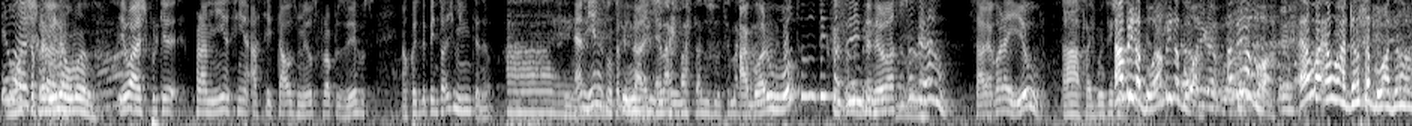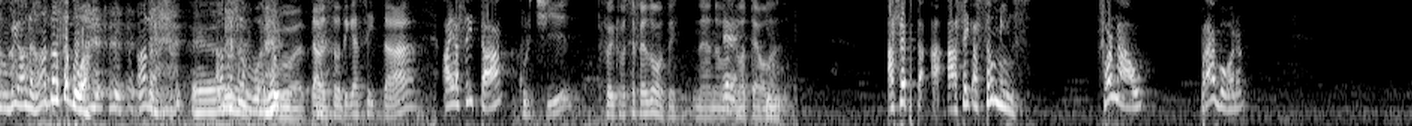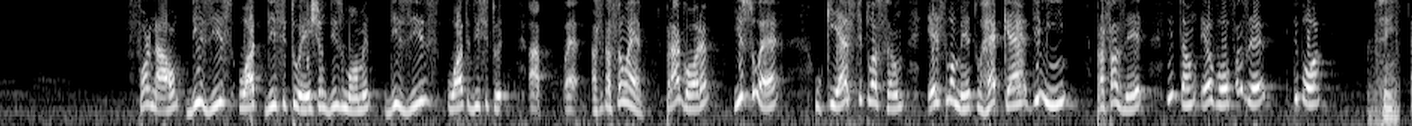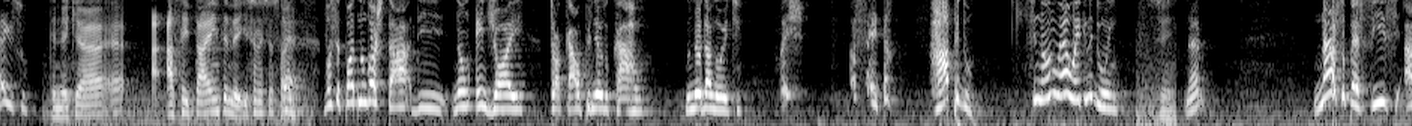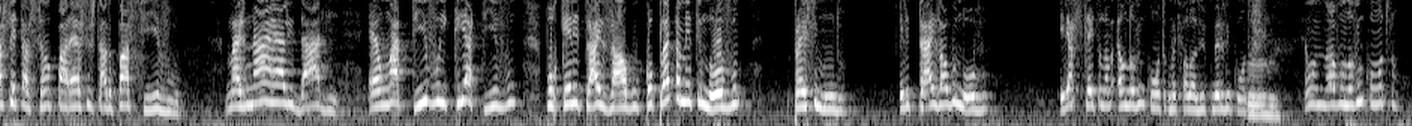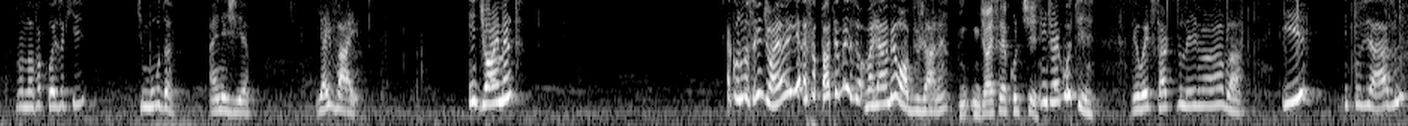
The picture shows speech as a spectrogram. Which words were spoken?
Eu Nossa, acho, pra mim cara. não, mano. Eu acho, porque pra mim, assim, aceitar os meus próprios erros é uma coisa que depende só de mim, entendeu? Ah, é. É a minha responsabilidade. É mais fácil estar dos outros, é mais Agora fácil. o outro não tem o que Pensando fazer, bem. entendeu? As pessoas erram, sabe? Agora eu, Ah, faz muito É sentido. uma briga boa, é uma briga boa. É uma briga boa. É uma, é uma dança boa, uma dança, uma dança boa. É uma dança. É uma dança boa, né? Boa. Tá, mas então tem que aceitar, Aí aceitar, curtir, que foi o que você fez ontem, né? No, É. no hotel lá. acepta, a, a aceitação means for now, pra agora, for now, this is what this situation, this moment, this is what this situation. A, é, a aceitação é pra agora, isso é o que essa situação, esse momento requer de mim pra fazer, então eu vou fazer de boa. Sim. É isso. Entender que é, é- aceitar é entender. Isso é necessário. É. Você pode não gostar de não enjoy trocar o pneu do carro no meio da noite, mas aceita. Rápido. Senão não é awakening doing, Sim. né? Na superfície, a aceitação parece um estado passivo, mas na realidade é um ativo e criativo, porque ele traz algo completamente novo para esse mundo. Ele traz algo novo. Ele aceita, o é um novo encontro, como a gente falou ali, os primeiros encontros. É um novo, um novo encontro, uma nova coisa que, que muda a energia. E aí vai. Enjoyment é quando você enjoy. Essa parte é mais, mas já é meio óbvio já, né? En- Enjoy seria curtir. Enjoy é curtir. The way to start to live, blá blá blá. E entusiasmo,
